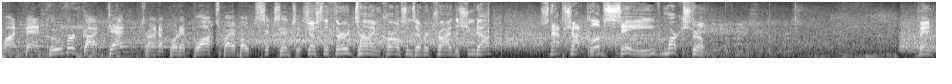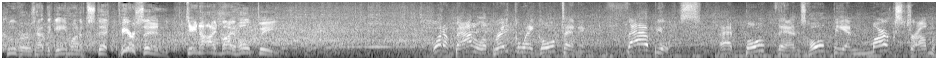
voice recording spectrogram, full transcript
on Vancouver, Gaudette trying to put it blocks by about six inches. Just the third time Carlson's ever tried the shootout. Snapshot glove save, Markstrom. Vancouver's had the game on its stick. Pearson denied by Holtby. What a battle of breakaway goaltending. Fabulous at both ends. Holtby and Markstrom,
